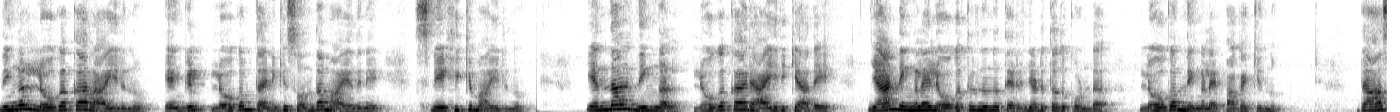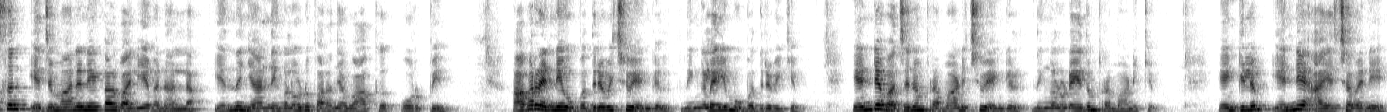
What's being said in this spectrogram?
നിങ്ങൾ ലോകക്കാർ ആയിരുന്നു എങ്കിൽ ലോകം തനിക്ക് സ്വന്തമായതിനെ സ്നേഹിക്കുമായിരുന്നു. എന്നാൽ നിങ്ങൾ ലോകക്കാരായിരിക്കാതെ ഞാൻ നിങ്ങളെ ലോകത്തിൽ നിന്ന് തിരഞ്ഞെടുത്തത് കൊണ്ട് ലോകം നിങ്ങളെ പകയ്ക്കുന്നു. ദാസൻ യജമാനനേക്കാൾ വലിയവനല്ല എന്ന് ഞാൻ നിങ്ങളോട് പറഞ്ഞ വാക്ക് ഓർപ്പിൻ. അവർ എന്നെ ഉപദ്രവിച്ചു എങ്കിൽ നിങ്ങളെയും ഉപദ്രവിക്കും. എന്റെ വചനം പ്രമാണിച്ചു എങ്കിൽ നിങ്ങളുടേതും പ്രമാണിക്കും. എങ്കിലും എന്നെ അയച്ചവനെ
